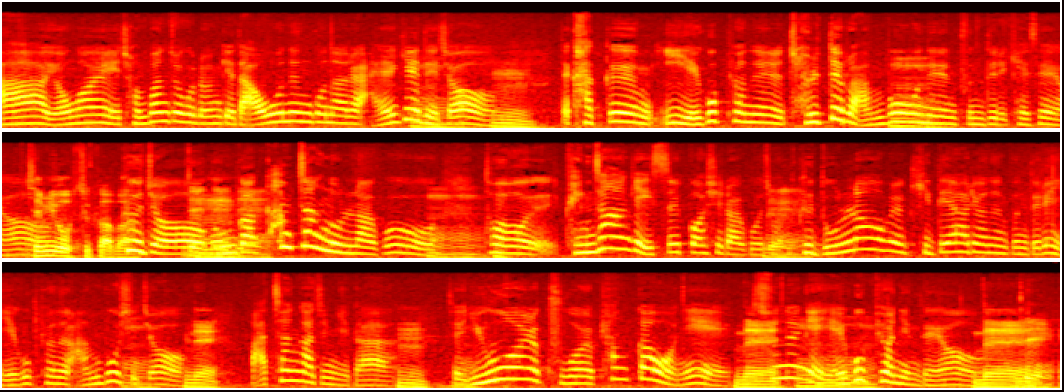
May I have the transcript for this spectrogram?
아 영화에 전반적으로 이런 게 나오는구나를 알게 음. 되죠. 음. 근데 가끔 이 예고편을 절대로 안 보는 분들이 계세요. 재미가 없을까봐. 그죠. 네네네. 뭔가 깜짝 놀라고 더 굉장히 굉장한 게 있을 것이라고 네. 그 놀라움을 기대하려는 분들은 예고편을 안 보시죠. 음. 네. 마찬가지입니다. 음. 6월, 9월 평가원이 네. 수능의 음. 예고편인데요. 네. 네.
